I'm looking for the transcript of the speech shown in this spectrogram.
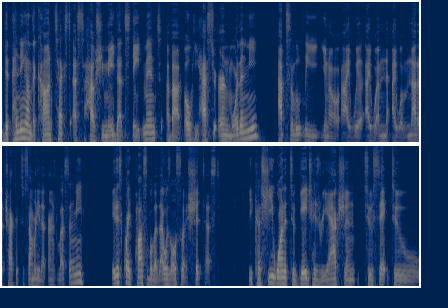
depending on the context as how she made that statement about, oh, he has to earn more than me, absolutely, you know, I will, I will, I will not attracted to somebody that earns less than me. It is quite possible that that was also a shit test, because she wanted to gauge his reaction to say to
